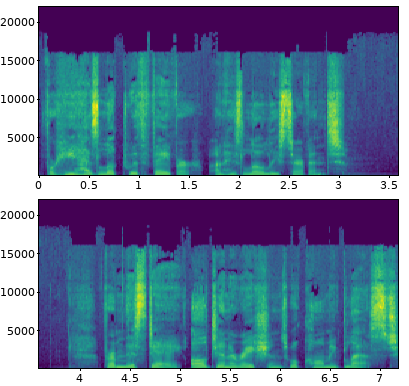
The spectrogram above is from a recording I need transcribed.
for he has looked with favor on his lowly servant. From this day all generations will call me blessed.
